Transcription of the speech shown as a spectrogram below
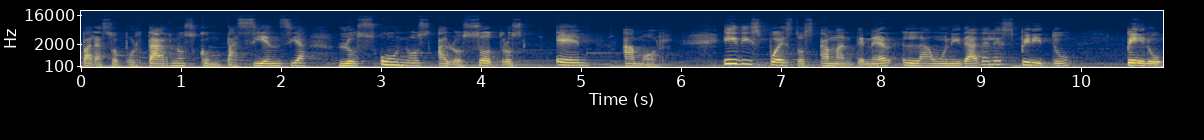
para soportarnos con paciencia los unos a los otros en amor y dispuestos a mantener la unidad del Espíritu, pero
